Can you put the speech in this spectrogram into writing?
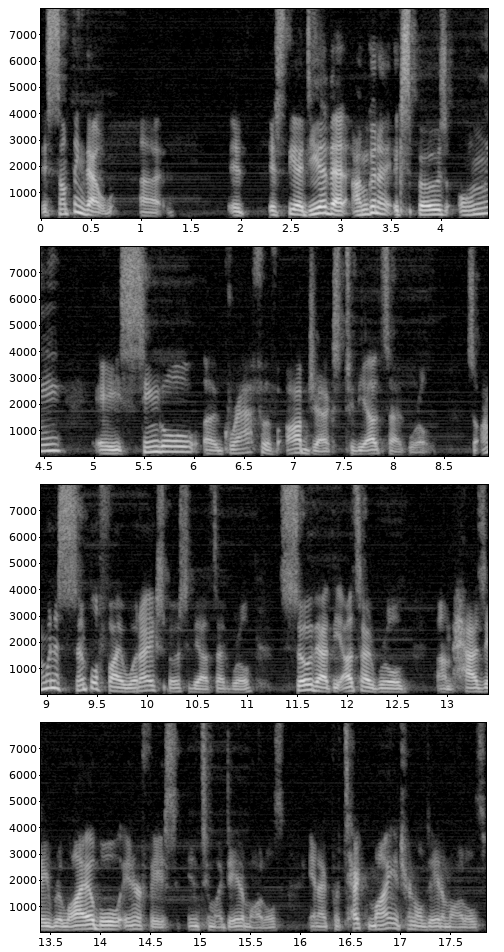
is something that uh, it, it's the idea that I'm going to expose only a single uh, graph of objects to the outside world. So I'm going to simplify what I expose to the outside world so that the outside world um, has a reliable interface into my data models, and I protect my internal data models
